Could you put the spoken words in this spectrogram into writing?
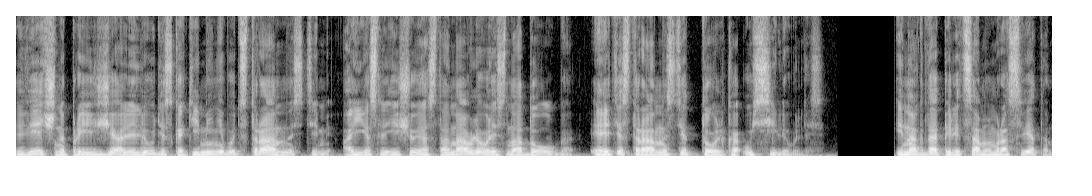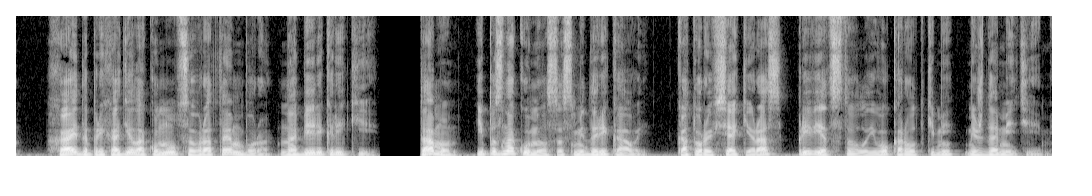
вечно приезжали люди с какими-нибудь странностями, а если еще и останавливались надолго, эти странности только усиливались. Иногда перед самым рассветом Хайда приходил окунуться в Ротембура на берег реки. Там он и познакомился с Медорикавой, который всякий раз приветствовал его короткими междометиями.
